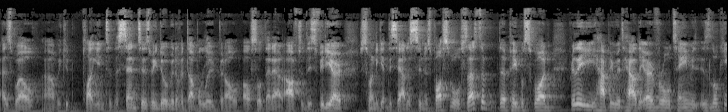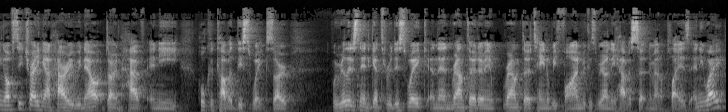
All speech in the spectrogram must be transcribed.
as well. Uh, we could plug into the centers. We do a bit of a double loop, but I'll, I'll sort that out after this video. Just want to get this out as soon as possible. So that's the, the people squad. Really happy with how the overall team is, is looking. Obviously, trading out Harry, we now don't have any hooker covered this week. So we really just need to get through this week, and then round 13, I mean, round 13 will be fine because we only have a certain amount of players anyway,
